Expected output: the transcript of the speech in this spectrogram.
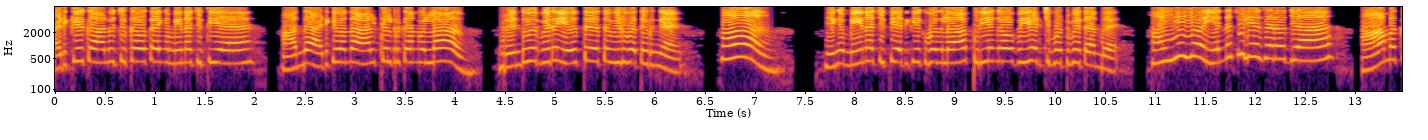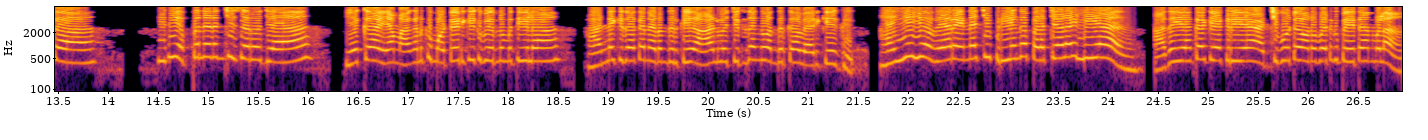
அடிக்க ஆள் வச்சிருக்காவக்கா எங்க மீனா சித்திய அந்த அடிக்க வந்த ஆட்கள் இருக்காங்கல்ல ரெண்டு பேர் வீடு எடுத்த எடுத்த வீடு பார்த்துருங்க எங்க மீனா சித்தி அடிக்க பதிலா பிரியங்காவை போய் அடிச்சு போட்டு போயிட்டாங்க. ஐயோ என்ன சொல்லியா சரோஜா? ஆமாக்கா. இது எப்ப நடந்துச்சு சரோஜா? ஏக்கா என் மகனுக்கு மொட்டை அடிக்க போயிருந்த மத்தியில அன்னைக்கு தாக்க நடந்திருக்கு. ஆள் வச்சுட்டு தாங்க வந்திருக்கா வேடிக்கைக்கு. ஐயோ வேற என்னாச்சு? பிரியங்கா பழச்சாலா இல்லையா? அதை ஏக்கா கேக்குறிய அடிச்சு போட்டு அவன பாட்டுக்கு போயிட்டான்வலாம்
